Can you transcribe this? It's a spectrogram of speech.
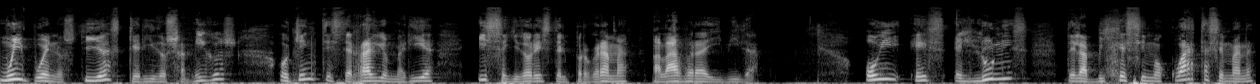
Muy buenos días, queridos amigos, oyentes de Radio María y seguidores del programa Palabra y Vida. Hoy es el lunes de la vigésimo cuarta semana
